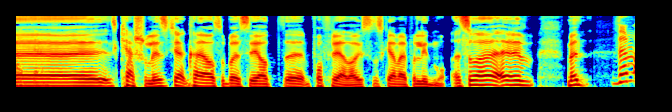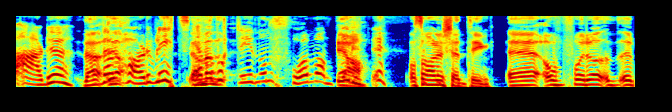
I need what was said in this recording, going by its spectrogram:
Eh, casually kan jeg også bare si at eh, på fredag så skal jeg være på Lindmo. Så, eh, men Hvem er du? Hvem ja. har du blitt? Ja, Jeg men- var borte i noen få måneder. Og så har det skjedd ting. Eh, og for å eh,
